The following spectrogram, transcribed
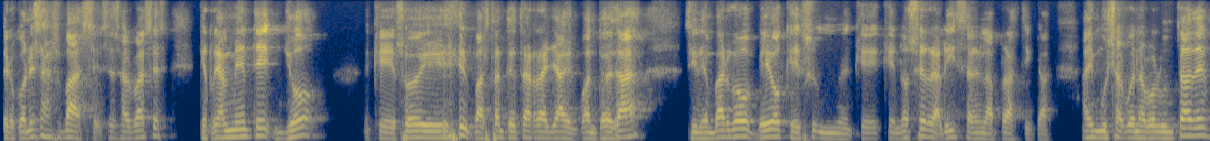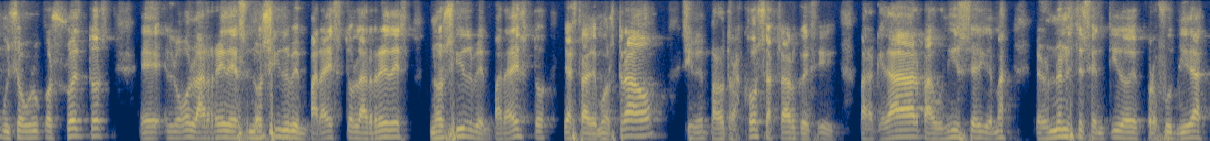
pero con esas bases, esas bases que realmente yo, que soy bastante tarra ya en cuanto a edad, sin embargo, veo que, no se realizan en la práctica. Hay muchas buenas voluntades, muchos grupos sueltos, eh, luego las redes no sirven para esto, las redes no sirven para esto, ya está demostrado, sirven para otras cosas, claro que sí, para quedar, para unirse y demás, pero no en este sentido de profundidad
